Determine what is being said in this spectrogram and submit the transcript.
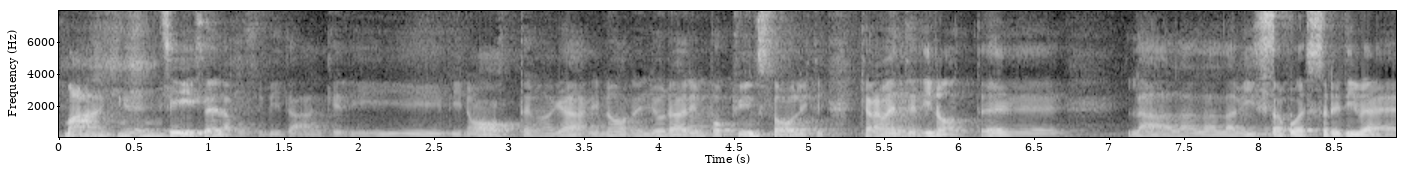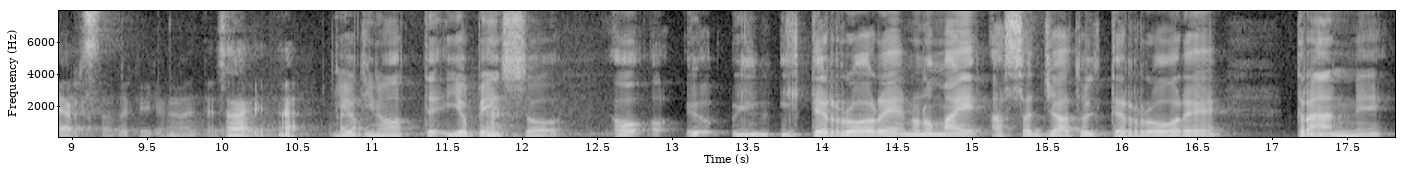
ma anche, sì, se hai la possibilità anche di, di notte magari, no? negli orari un po' più insoliti. Chiaramente di notte la, la, la, la, vista può essere diversa perché chiaramente sai eh, io di notte io penso eh. ho, ho, il, il, terrore non ho mai assaggiato il terrore tranne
